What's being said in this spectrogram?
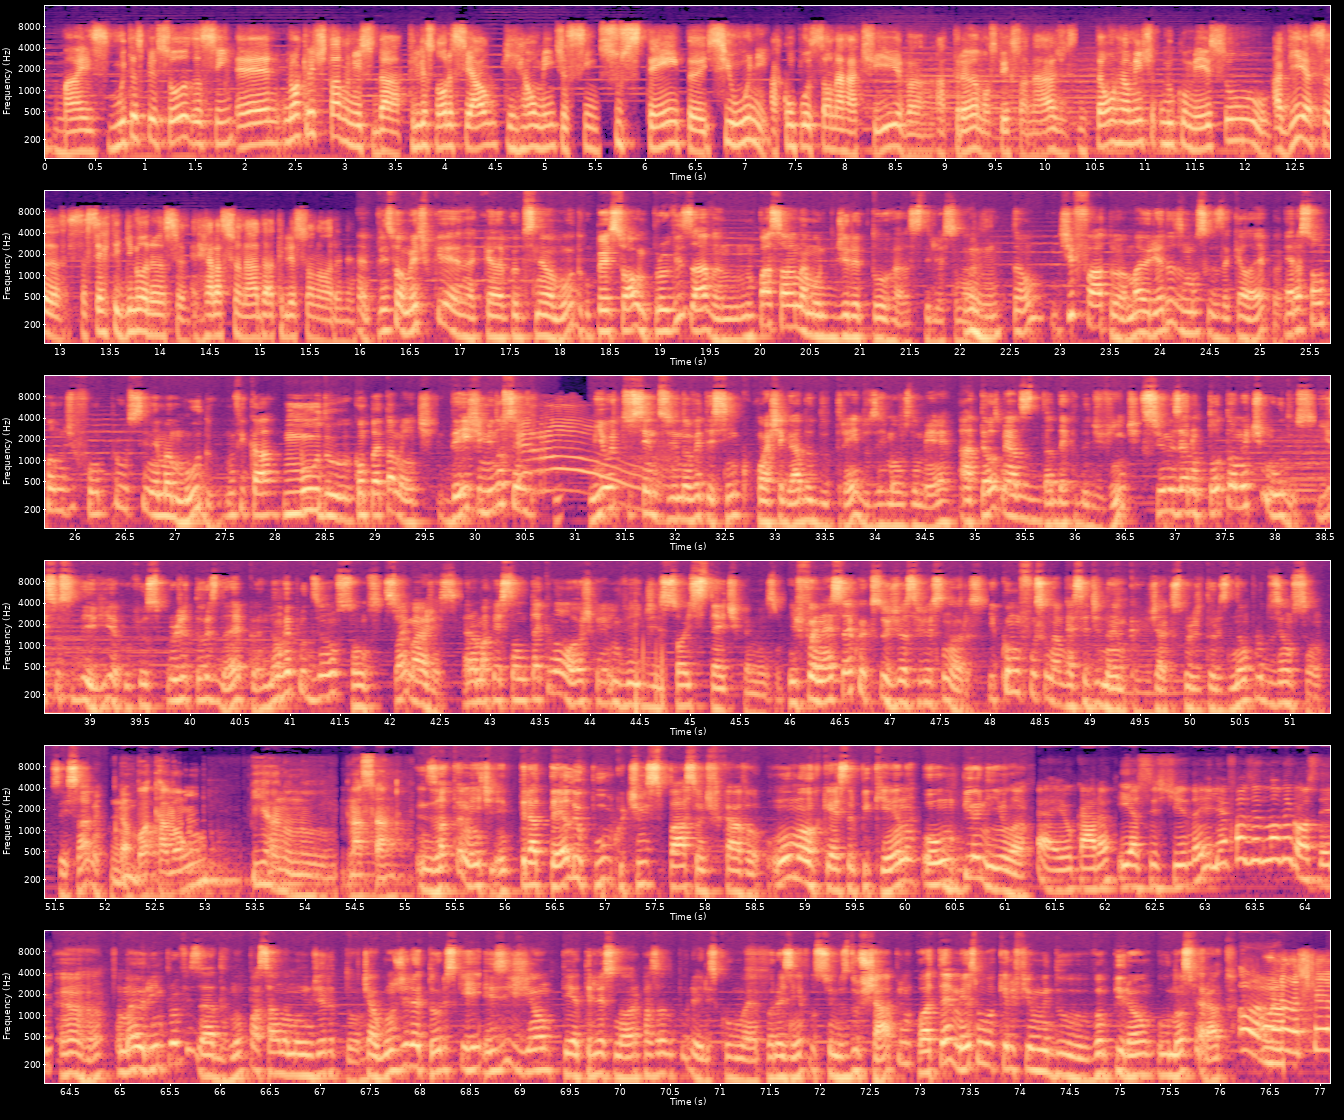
Mas muitas pessoas, assim, é, não acreditavam nisso, da trilha sonora ser algo que realmente, assim, sustenta e se une à composição narrativa, à trama, aos personagens. Então, realmente, no começo, havia essa, essa certa ignorância relacionada à trilha sonora, né? É, principalmente porque naquela época do cinema mudo, o pessoal improvisava, não passava na mão do diretor as trilhas sonoras. Uhum. Então, de fato, a maioria das músicas daquela época era só um pano de fundo pro cinema mudo não ficar mudo completamente. Desde 1900 1895, com a chegada do trem dos irmãos Lumière, até os meados da década de 20, os filmes eram totalmente mudos. E isso se devia porque os projetores da época não reproduziam sons, só imagens. Era uma questão tecnológica em vez de só estética mesmo. E foi nessa época que surgiu as trilhas sonoras. E como funcionava essa dinâmica, já que os projetores não produziam som? Vocês sabem? Não. botava um piano no, na sala. Exatamente. Entre a tela e o público tinha um espaço onde ficava uma orquestra pequena ou um pianinho lá. É, e o cara ia assistindo e ele ia fazendo lá o negócio dele. Aham. A maioria improvisada, não passava na mão do diretor. Tinha alguns diretores que exigiam ter a trilha sonora passada por eles, como é, por exemplo, os filmes do Chaplin, ou até mesmo aquele filme do vampirão, o Nosferatu. O Nosferatu!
